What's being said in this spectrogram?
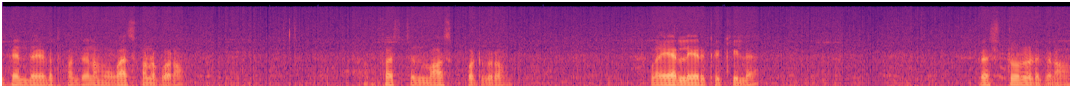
இப்போ இந்த இடத்துக்கு வந்து நம்ம வாஷ் பண்ண போகிறோம் ஃபஸ்ட்டு இந்த மாஸ்க் போட்டுக்கிறோம். லேயர் லேயருக்கு கீழே. ப்ரெஷ் டூல் எடுக்கிறோம்.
